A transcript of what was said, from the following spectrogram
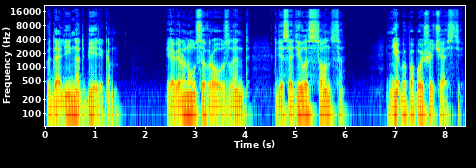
вдали над берегом. Я вернулся в Роузленд, где садилось солнце. Небо по большей части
